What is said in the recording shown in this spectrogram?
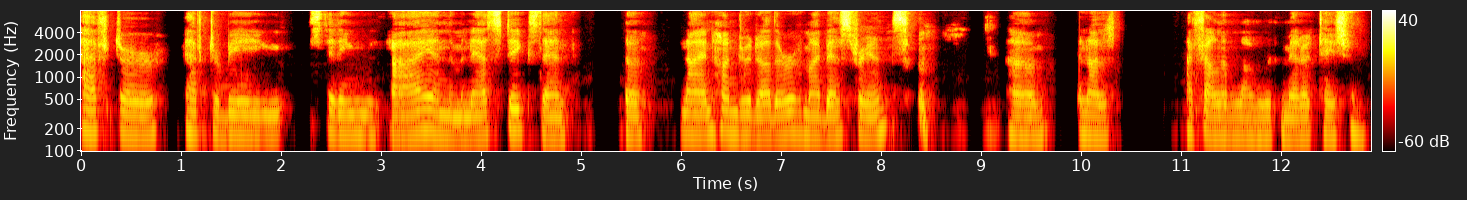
after after being sitting with Thay and the monastics and the 900 other of my best friends, um, and I I fell in love with meditation.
